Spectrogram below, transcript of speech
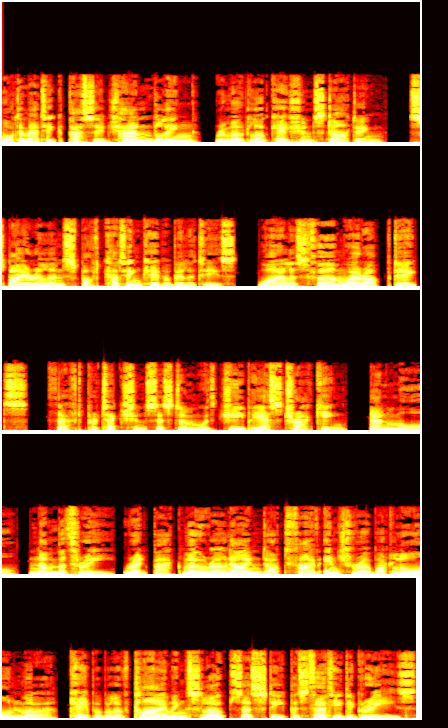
automatic passage handling, remote location starting, spiral and spot cutting capabilities, wireless firmware updates, theft protection system with GPS tracking, and more. Number 3. Redback MowRo 9.5-inch robot lawn mower. Capable of climbing slopes as steep as 30 degrees,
